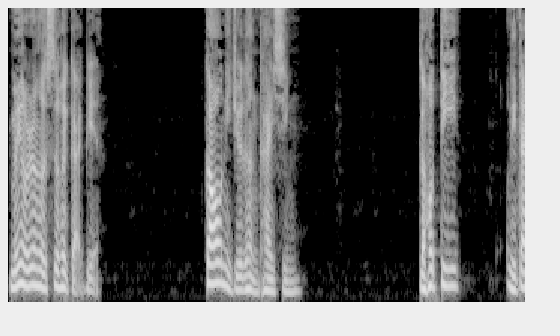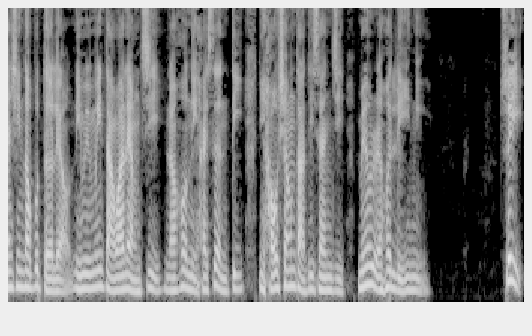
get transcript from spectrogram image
没有任何事会改变。高你觉得很开心，然后低你担心到不得了。你明明打完两剂，然后你还是很低，你好想打第三剂，没有人会理你。所以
